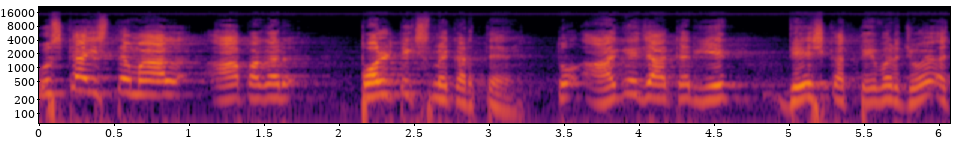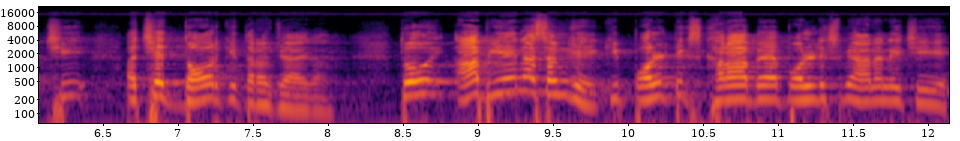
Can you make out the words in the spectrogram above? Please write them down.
उसका इस्तेमाल आप अगर पॉलिटिक्स में करते हैं तो आगे जाकर ये देश का तेवर जो है, अच्छी, अच्छे दौर की तरफ़ जाएगा। तो आप ये ना समझे कि पॉलिटिक्स खराब है पॉलिटिक्स में आना नहीं चाहिए।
